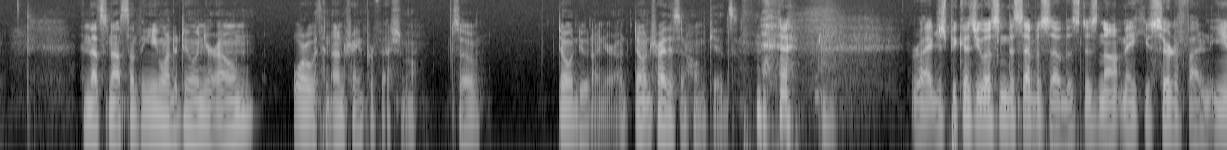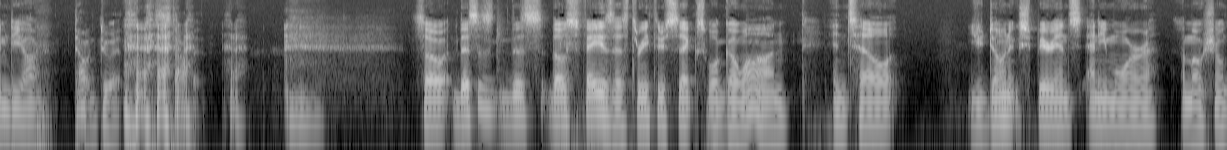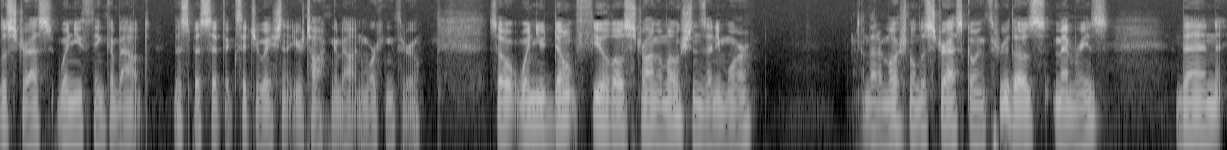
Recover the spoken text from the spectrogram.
And that's not something you want to do on your own or with an untrained professional. So don't do it on your own. Don't try this at home, kids. right. Just because you listen to this episode, this does not make you certified in EMDR. Don't do it. Stop it. So this is this those phases three through six will go on until you don't experience any more emotional distress when you think about the specific situation that you're talking about and working through. So when you don't feel those strong emotions anymore, that emotional distress going through those memories, then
